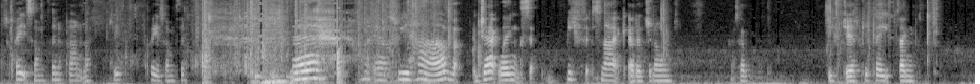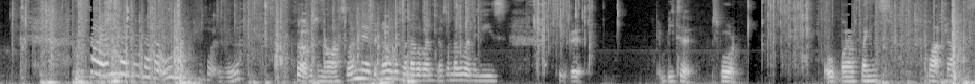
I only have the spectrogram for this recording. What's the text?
it's quite something apparently. See, quite something. Uh, what else? We have Jack Link's beef snack original. It's a beef jerky type thing. Thought it was in the last one there, but no, there's another one. There's another one of these beetroot beet it sport oat bar things, flapjacks.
